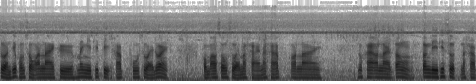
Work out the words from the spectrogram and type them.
ส่วนที่ผมส่งออนไลน์คือไม่มีทิติครับภูสวยด้วย ผมเอาทรงสวยมาขายนะครับ ออนไลน์ ลูกค้าออนไลน์ต้องต้องดีที่สุดนะครับ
